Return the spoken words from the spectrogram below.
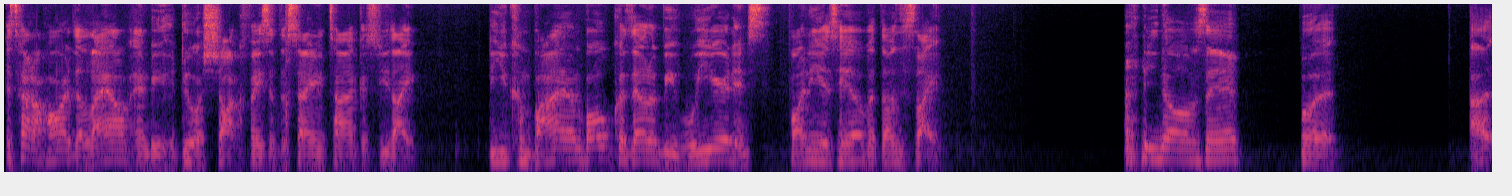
it's kind of hard to laugh and be do a shock face at the same time. Cause you like, do you combine them both? Cause that would be weird and funny as hell. But then it's like, you know what I'm saying? But I,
